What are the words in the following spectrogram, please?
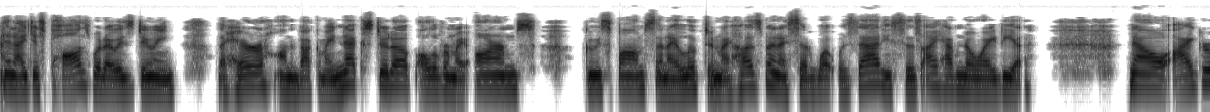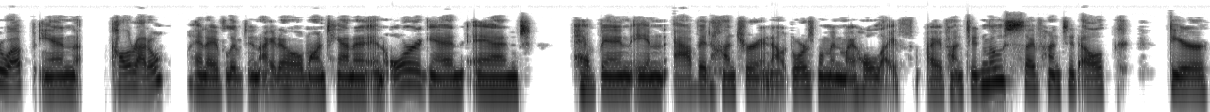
And I just paused what I was doing. The hair on the back of my neck stood up all over my arms goosebumps. And I looked at my husband. I said, what was that? He says, I have no idea. Now I grew up in Colorado and I've lived in Idaho, Montana and Oregon and have been an avid hunter and outdoorswoman my whole life. I've hunted moose. I've hunted elk, deer,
